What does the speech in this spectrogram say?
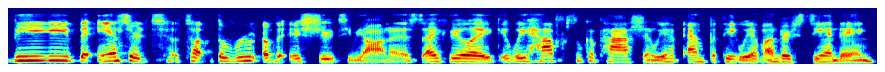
be the answer to, to, the root of the issue, to be honest. I feel like if we have some compassion, we have empathy, we have understanding.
